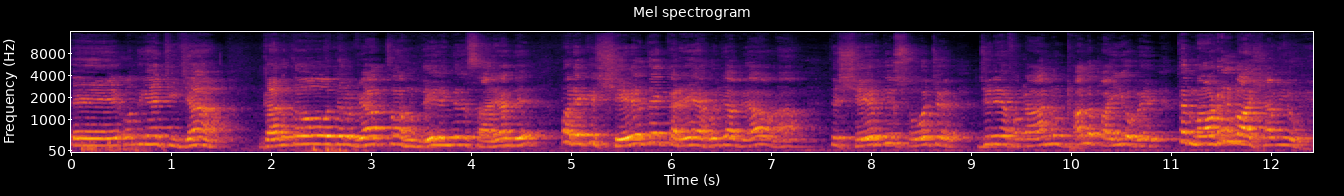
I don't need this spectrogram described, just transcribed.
ਤੇ ਉਹਦੀਆਂ ਚੀਜ਼ਾਂ, ਗੱਲ ਤਾਂ ਉਹ ਜਦੋਂ ਵਿਆਹ ਤਾਂ ਹੁੰਦੇ ਹੀ ਰਹਿੰਦੇ ਨੇ ਸਾਰਿਆਂ ਦੇ, ਪਰ ਇੱਕ ਸ਼ੇਰ ਦੇ ਘਰੇ ਇਹੋ ਜਿਹਾ ਵਿਆਹ ਹੋਣਾ ਤੇ ਸ਼ੇਰ ਦੀ ਸੋਚ ਜਿਹਨੇ ਅਫਗਾਨ ਨੂੰ ਠੱਲ ਪਾਈ ਹੋਵੇ ਤੇ ਮਾਡਰਨ ਬਾਦਸ਼ਾਹ ਵੀ ਹੋਵੇ।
